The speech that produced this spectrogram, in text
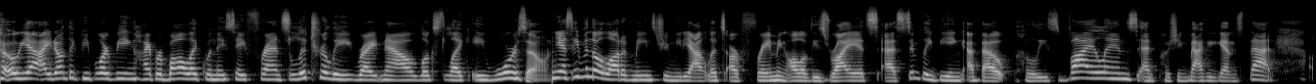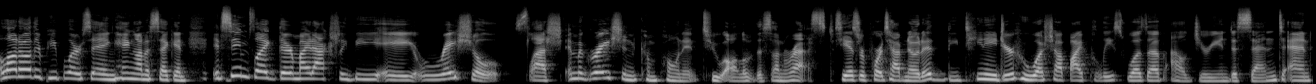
So, yeah, I don't think people are being hyperbolic when they say France literally right now looks like a war zone. And yes, even though a lot of mainstream media outlets are framing all of these riots as simply being about police violence and pushing back against that, a lot of other people are saying, hang on a second, it seems like there might actually be a racial slash immigration component to all of this unrest. CS reports have noted the teenager who was shot by police was of Algerian descent, and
